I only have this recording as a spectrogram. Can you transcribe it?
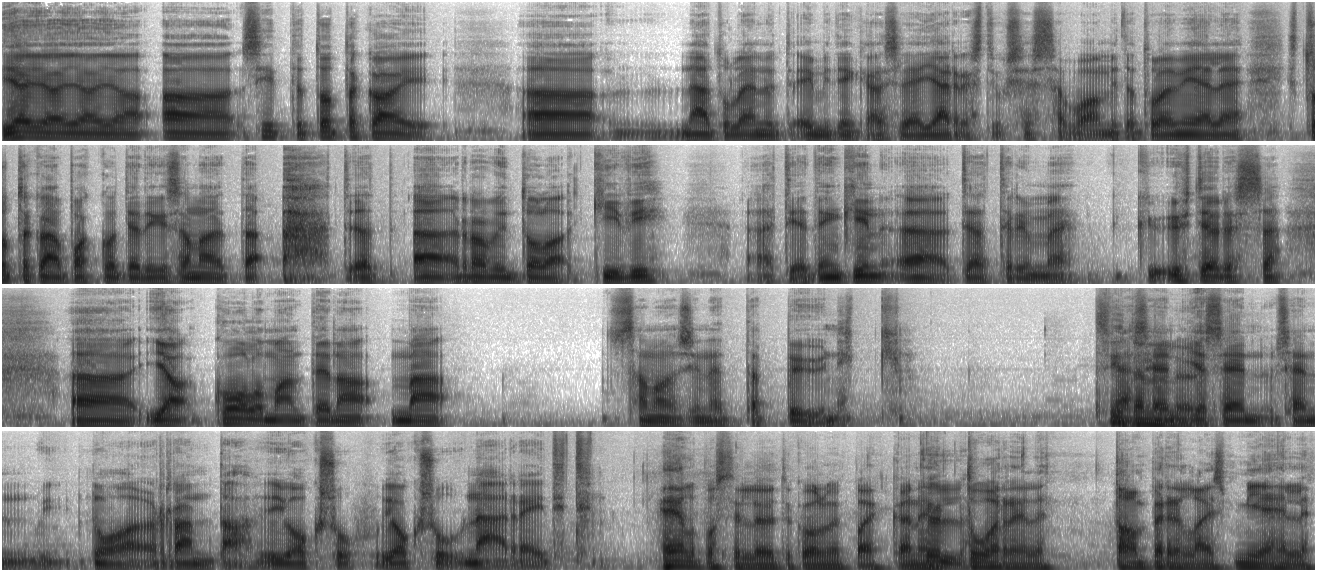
ja, ja, ja, ja äh, sitten totta kai äh, nämä tulee nyt ei mitenkään sille järjestyksessä, vaan mitä tulee mieleen. Sitten totta kai on pakko tietenkin sanoa, että äh, äh, ravintola Kivi, äh, tietenkin äh, teatterimme yhteydessä. Äh, ja kolmantena mä sanoisin, että Pyynikki. Siitä ja ne sen, löytyy. ja sen, sen nuo ranta, juoksu, juoksu nämä reitit. Helposti löytyi kolme paikkaa näin Kyllä. tuoreelle tamperelaismiehelle.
